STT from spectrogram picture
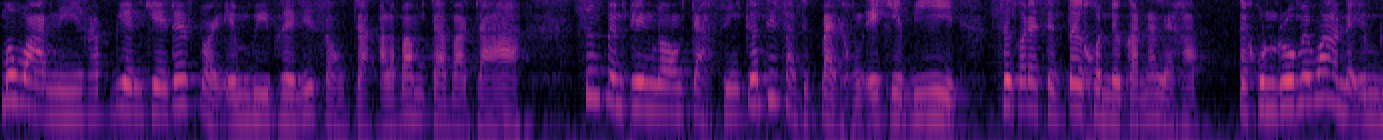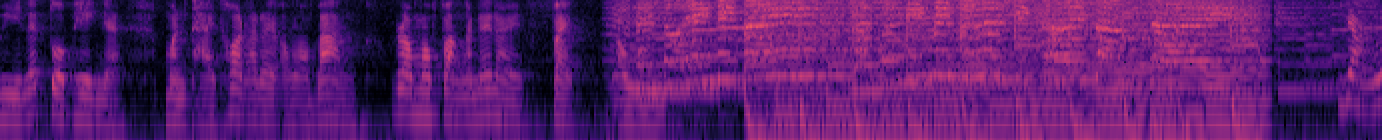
เมื่อวานนี้ครับ BNK ได้ปล่อย MV เพลงที่ 2 จากอัลบั้มจาบาจา ซึ่งเป็นเพลงรองจากซิงเกิลที่ 38 ของ AKB ซึ่งก็ได้ center คนเดียวกันนั่นแหละครับ แต่คุณรู้ไหมว่าใน MV และตัวเพลงเนี่ย มันถ่ายทอดอะไรออกมาบ้าง เรามาฟังกันได้ใน Fact เอาแต่วีตัวเองได้ไหมหากวันนี้ไม่เหมือนที่เคยตั้งใจอย่างแร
